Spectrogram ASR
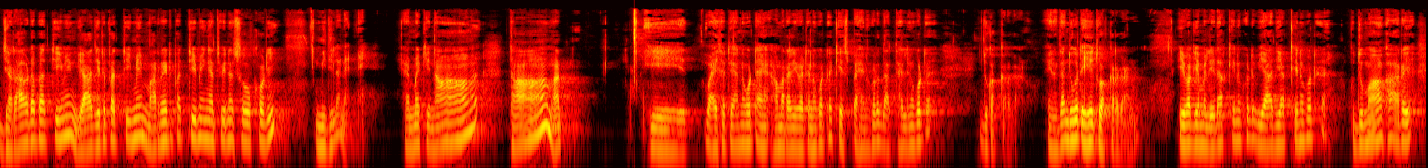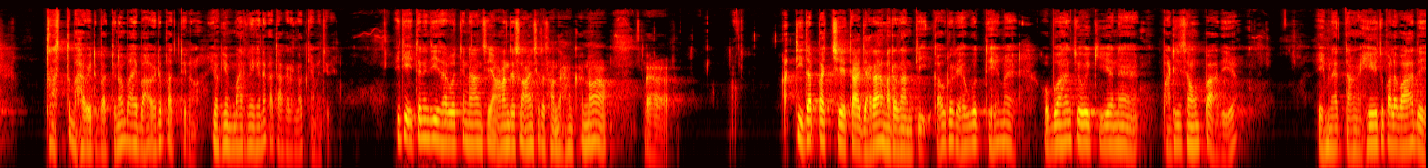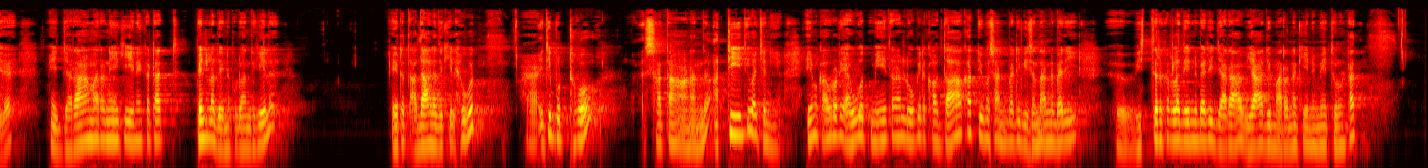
ජරාවටපත් වීමෙන් ව්‍යාධියටපත් වීමෙන් මරණයටපත් වීමෙන් ඇති වෙන ශෝකෝලි මිදිලා නැහැ. හැම කෙනාම තාමත් ඒ වයසට යනකොට අමරලි වැටෙනකොට කෙස් පැහෙනකොට දත් හැලෙනකොට දුකක් කරගන්නවා. එනනම් දුකට හේතුවක් කරගන්නවා. ඒ වගේම ලෙඩක් එනකොට ව්‍යාධියක් එනකොට පුදුමාකාර ත්‍රස්ත භාවයටපත් වෙනවා බය භාවයටපත් වෙනවා. ඒ වගේම මරණය ගැන කතා කරන්නවත් කැමති වෙනවා. ඉතින් එතනදී සර්වචනාංශයේ ආනන්ද සාංශර සඳහන් කරනවා අත්තිදපච්චේතා ජරා මරණන්ති කවුරු රැවුවොත් එහෙම ඔබ වහන්සේ ඔය කියන පටිසමුප්පාදය එහෙම නැත්නම් හේතුඵල වාදය මේ ජරා මරණය කියන එකටත් පෙන්ලා දෙන්න පුළුවන්ද කියලා ඒකට අදාළද කියලා හෙව්වොත් ඉති පුට්ඨෝ සත ආනන්ද අතීති වචනීය. එහෙම කවුරු හරි ඇහුවොත් මේ තරම් ලෝකෙට කවදාකවත් විමසන්න බැරි විසඳන්න බැරි විස්තර කරලා දෙන්න බැරි ජරා ව්‍යාධි මරණ කියන මේ තුනටත්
